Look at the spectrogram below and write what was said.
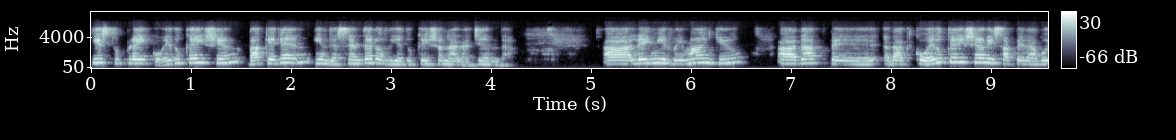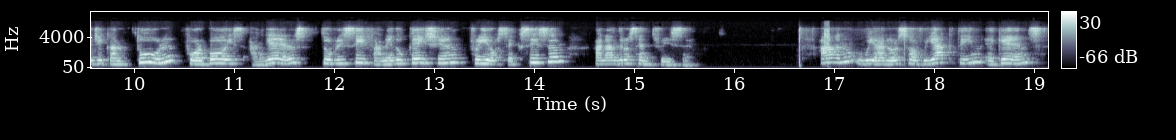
is to play coeducation back again in the center of the educational agenda. Uh, let me remind you uh, that, uh, that coeducation is a pedagogical tool for boys and girls to receive an education free of sexism and androcentrism. And we are also reacting against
